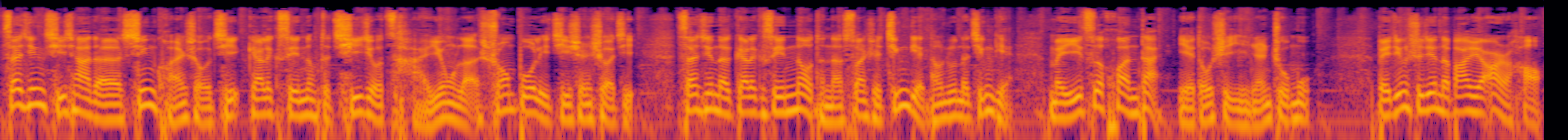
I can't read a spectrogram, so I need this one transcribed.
三星旗下的新款手机 Galaxy Note 7就采用了双玻璃机身设计。三星的 Galaxy Note 呢，算是经典当中的经典，每一次换代也都是引人注目。北京时间的八月二号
